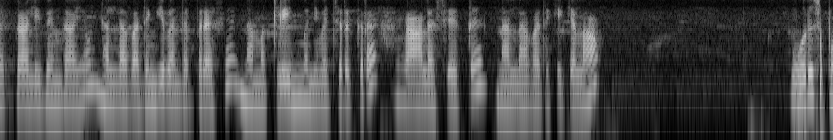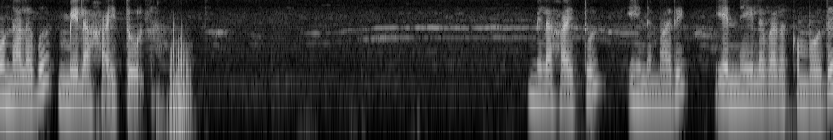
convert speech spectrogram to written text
தக்காளி வெங்காயம் நல்லா வதங்கி வந்த பிறகு நம்ம க்ளீன் பண்ணி வச்சுருக்கிற இறாலை சேர்த்து நல்லா வதக்கிக்கலாம். ஒரு ஸ்பூன் அளவு மிளகாய்த்தூள் மிளகாய்த்தூள் இந்த மாதிரி எண்ணெயில் வதக்கும்போது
